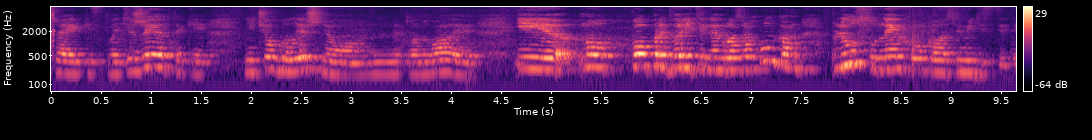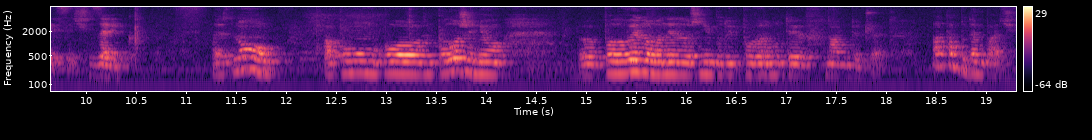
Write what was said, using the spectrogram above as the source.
ще якісь платежі такі, нічого лишнього не планували. І ну, по предварительним розрахункам, плюс у них около 70 тисяч за рік. Тобто, ну, а по-моєму, по положенню е, половину вони повинні будуть повернути в нам бюджет. А там будемо бачити.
